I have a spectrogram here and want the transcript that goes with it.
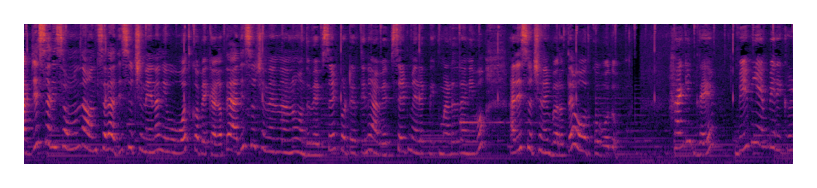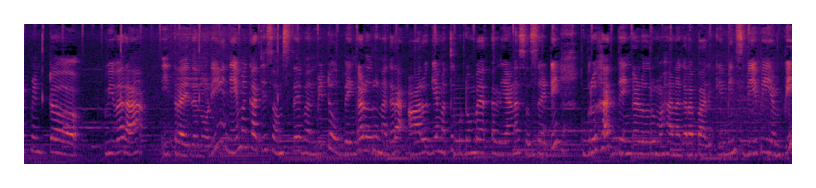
ಅರ್ಜಿ ಸಲ್ಲಿಸೋ ಮುನ್ನ ಒಂದ್ಸಲ ಅಧಿಸೂಚನೆಯನ್ನ ನೀವು ಓದ್ಕೋಬೇಕಾಗತ್ತೆ. ಅಧಿಸೂಚನೆಯನ್ನು ನಾನು ಒಂದು ವೆಬ್ಸೈಟ್ ಕೊಟ್ಟಿರ್ತೀನಿ. ಆ ವೆಬ್ಸೈಟ್ ಮೇಲೆ ಕ್ಲಿಕ್ ಮಾಡಿದ್ರೆ ನೀವು ಅಧಿಸೂಚನೆ ಬರುತ್ತೆ ಓದ್ಕೋಬಹುದು ಹಾಗಿದ್ರೆ B B M P recruitment ವಿವರ ಈ ಥರ ಇದೆ ನೋಡಿ. ನೇಮಕಾತಿ ಸಂಸ್ಥೆ ಬಂದ್ಬಿಟ್ಟು ಬೆಂಗಳೂರು ನಗರ ಆರೋಗ್ಯ ಮತ್ತು ಕುಟುಂಬ ಕಲ್ಯಾಣ ಸೊಸೈಟಿ Bruhat Bengaluru Mahanagara Palike means B B M P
